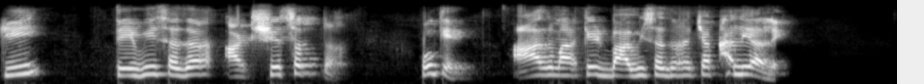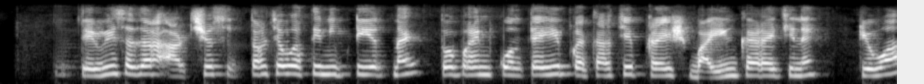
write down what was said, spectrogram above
की तेवीस हजार आठशे सत्तर. ओके. आज मार्केट बावीस हजाराच्या खाली आले तेवीस हजार आठशे सत्तरच्या वरती निफ्टी येत नाही. तोपर्यंत कोणत्याही प्रकारची फ्रेश बाईंग करायची नाही किंवा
